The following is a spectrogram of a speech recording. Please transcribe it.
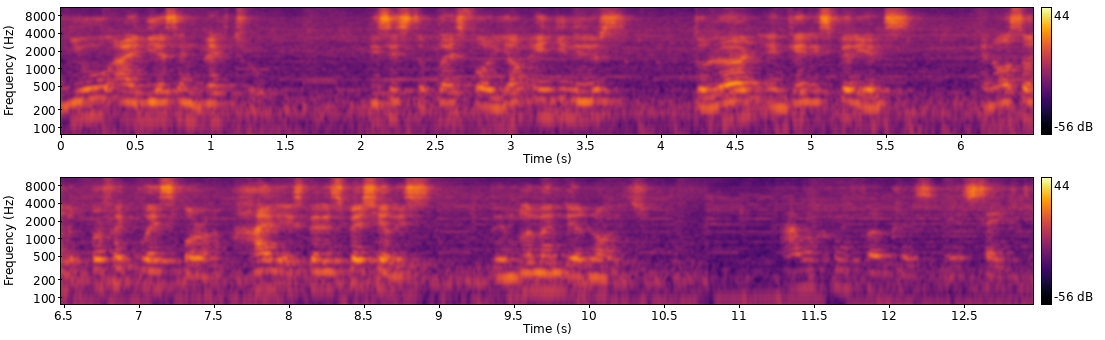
new ideas and breakthrough. This is the place for young engineers to learn and gain experience and also the perfect place for highly experienced specialists to implement their knowledge. Our core focus is safety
